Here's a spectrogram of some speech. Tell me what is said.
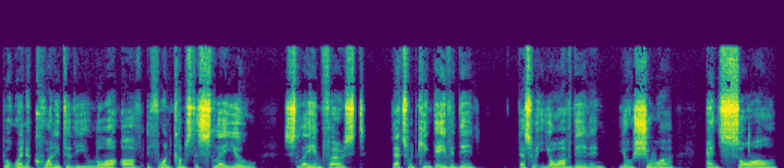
but went according to the law of if one comes to slay you, slay him first. That's what King David did. That's what Yoav did and Yoshua and Saul.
